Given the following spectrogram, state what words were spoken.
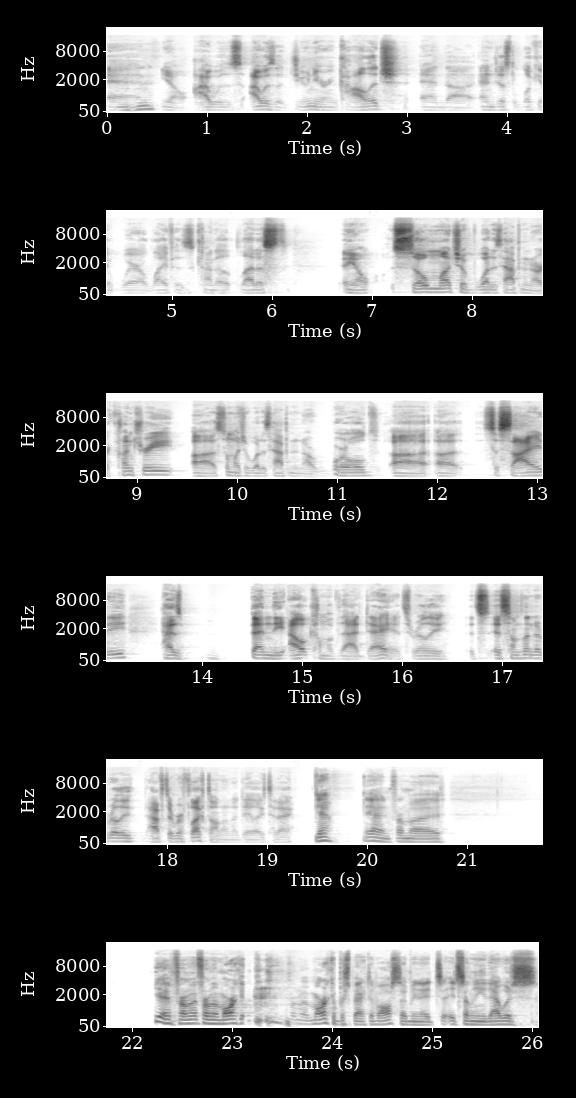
and you know i was i was a junior in college and uh, and just look at where life has kind of led us you know so much of what has happened in our country uh, so much of what has happened in our world uh, uh, society has been the outcome of that day it's really it's it's something to really have to reflect on on a day like today Yeah, yeah, and from a yeah, from a, from a market from a market perspective, also, I mean, it's it's something that was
